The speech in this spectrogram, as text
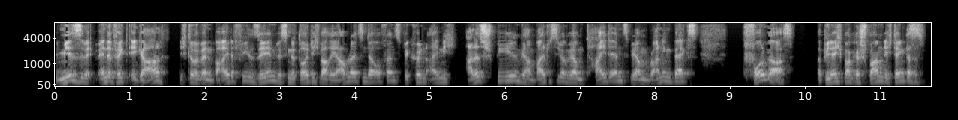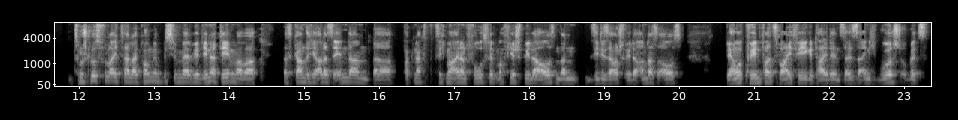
mir ist es im Endeffekt egal. Ich glaube, wir werden beide viel sehen. Wir sind ja deutlich variabler jetzt in der Offense. Wir können eigentlich alles spielen. Wir haben Wide Receiver, wir haben Titans, wir haben Running Backs. Vollgas. Da bin ich echt mal gespannt. Ich denke, dass es zum Schluss vielleicht Tyler Conklin ein bisschen mehr wird, je nachdem, aber das kann sich alles ändern. Da verknackt sich mal einer den Fuß, fällt mal vier Spiele aus und dann sieht die Sache schon wieder anders aus. Wir haben auf jeden Fall zwei fähige Titans. Das ist eigentlich wurscht, ob jetzt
